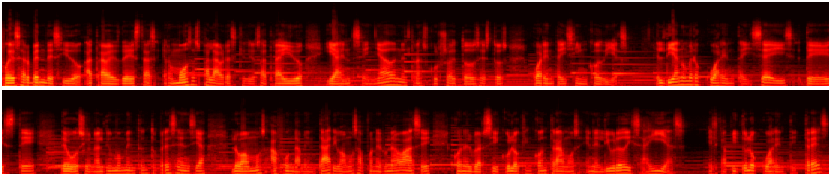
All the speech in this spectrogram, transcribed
puedes ser bendecido a través de estas hermosas palabras que Dios ha traído y ha enseñado en el transcurso de todos estos 45 días. El día número 46 de este devocional de un momento en tu presencia lo vamos a fundamentar y vamos a poner una base con el versículo que encontramos en el libro de Isaías, el capítulo 43,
